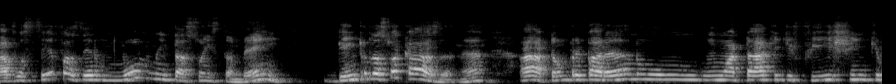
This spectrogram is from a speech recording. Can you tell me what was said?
a você fazer movimentações também dentro da sua casa, né? Ah, estão preparando um, um, ataque de phishing que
